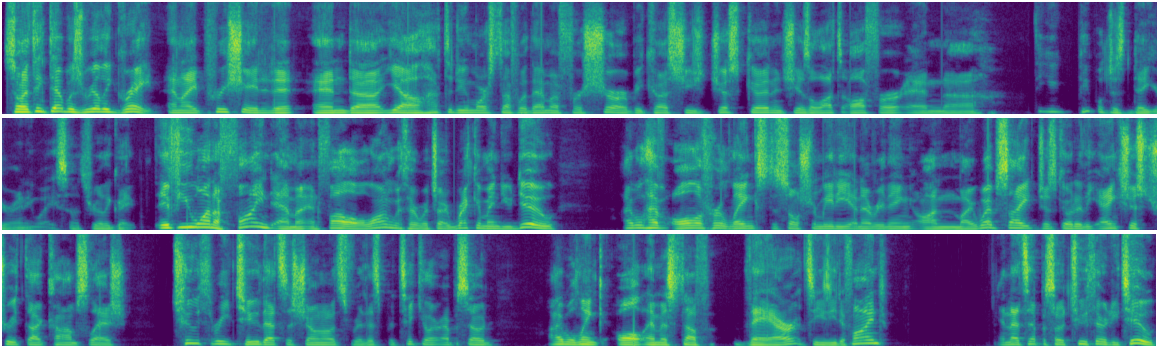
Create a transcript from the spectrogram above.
So I think that was really great, and I appreciated it, and, uh, yeah, I'll have to do more stuff with Emma for sure because she's just good and she has a lot to offer, and, uh, people just dig her anyway, so it's really great. If you wanna find Emma and follow along with her, which I recommend you do, I will have all of her links to social media and everything on my website. Just go to theanxioustruth.com/232. That's the show notes for this particular episode. I will link all Emma's stuff there. It's easy to find. And that's episode 232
